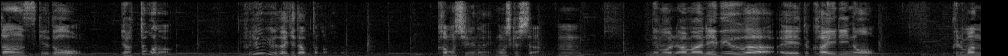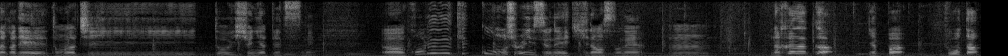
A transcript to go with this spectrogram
たんすけど、やったかな？プレビューだけだったか。かもしれない。もしかしたら。うん。でも、あまあ、レビューは、えっ、ー、と、帰りの車の中で友達と一緒にやったやつですね。あこれ結構面白いんですよね。聞き直すとね。うん。なかなかやっぱプオタ？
